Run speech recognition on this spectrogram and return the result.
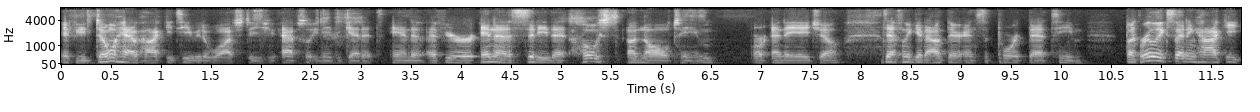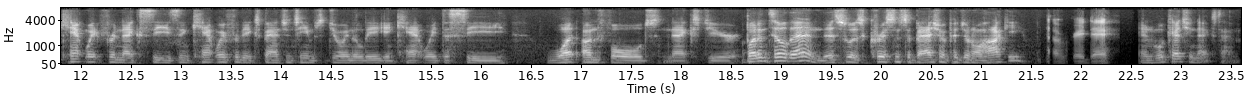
if you don't have hockey TV to watch these, you absolutely need to get it. And uh, if you're in a city that hosts a NAHL team or NAHL, definitely get out there and support that team. But really exciting hockey. Can't wait for next season. Can't wait for the expansion teams to join the league and can't wait to see what unfolds next year. But until then, this was Chris and Sebastian of Pigeonhole Hockey. Have a great day. And we'll catch you next time.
